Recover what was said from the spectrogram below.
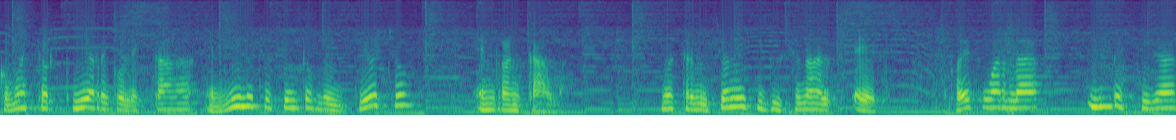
como esta orquídea recolectada en 1828 en Rancagua. Nuestra misión institucional es resguardar, investigar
